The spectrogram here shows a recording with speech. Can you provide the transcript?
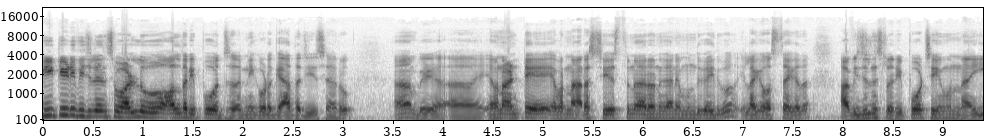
టీటీడీ విజిలెన్స్ వాళ్ళు ఆల్ ద రిపోర్ట్స్ అన్నీ కూడా గ్యాదర్ చేశారు. ఏమైనా ఏమన్నా అంటే ఎవరన్నా అరెస్ట్ చేస్తున్నారు అనగానే ముందుగా ఇదిగో ఇలాగే వస్తాయి కదా. ఆ విజిలెన్స్లో రిపోర్ట్స్ ఏమున్నాయి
